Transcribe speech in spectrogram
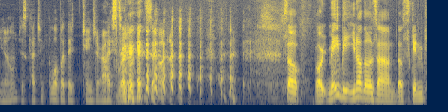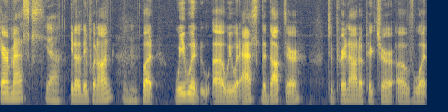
You know, just catching. Well, but they change their eyes too. Right. so, so or maybe you know those um those skincare masks yeah. you know that they put on hmm but we would uh we would ask the doctor to print out a picture of what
